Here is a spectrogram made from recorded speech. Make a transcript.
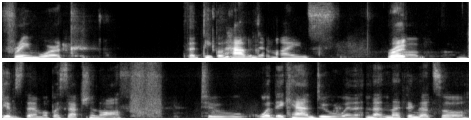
framework that people have in their minds right. uh, gives them a perception of to what they can do. And, and i think that's a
